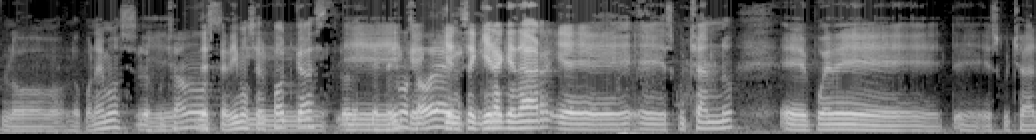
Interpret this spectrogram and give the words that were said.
Lo, lo ponemos, Lo y escuchamos despedimos el podcast lo y que ahora quien y- se quiera quedar eh, eh, escuchando eh, puede eh, escuchar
